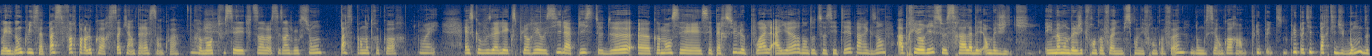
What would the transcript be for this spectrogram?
Mais donc oui, ça passe fort par le corps. C'est ça qui est intéressant, quoi. Comment tous ces, toutes ces injonctions passent par notre corps. Oui. Est-ce que vous allez explorer aussi la piste de euh, comment c'est perçu le poil ailleurs, dans d'autres sociétés, par exemple? A priori, ce sera la en Belgique et même en Belgique francophone, puisqu'on est francophone. Donc c'est encore une plus, petit, plus petite partie du monde.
